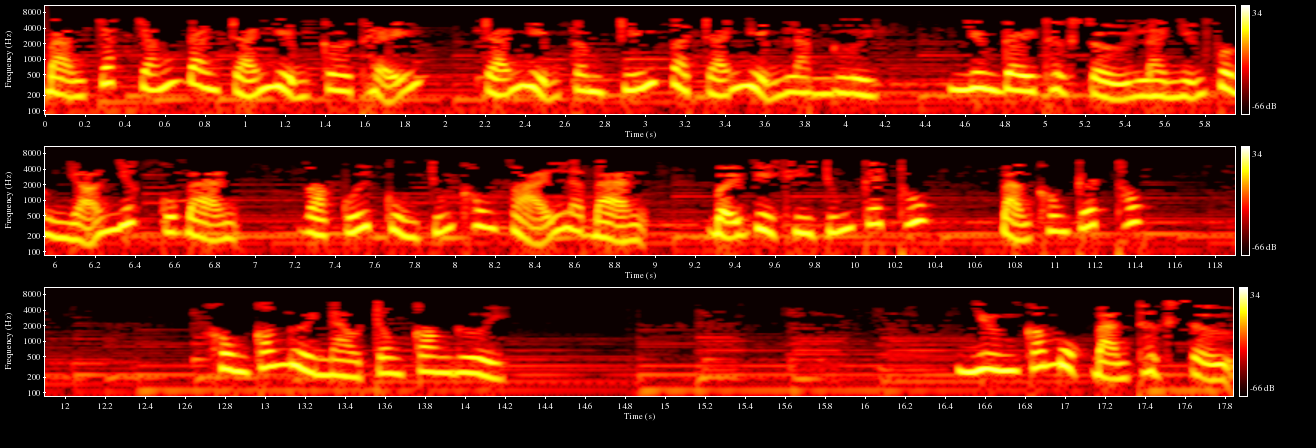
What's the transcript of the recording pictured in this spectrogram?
Bạn chắc chắn đang trải nghiệm cơ thể, trải nghiệm tâm trí và trải nghiệm làm người, nhưng đây thực sự là những phần nhỏ nhất của bạn, và cuối cùng chúng không phải là bạn, bởi vì khi chúng kết thúc, bạn không kết thúc. Không có người nào trong con người. Nhưng có một bạn thực sự.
